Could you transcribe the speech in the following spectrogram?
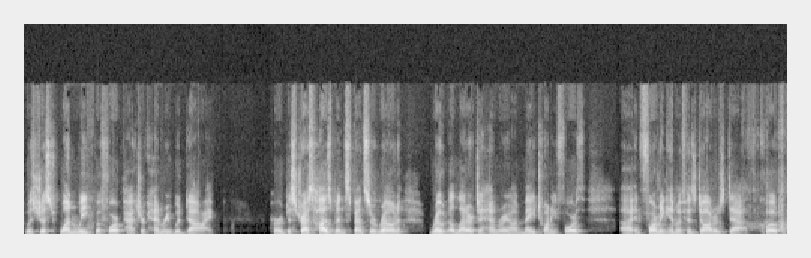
was just one week before Patrick Henry would die. Her distressed husband, Spencer Roane, wrote a letter to Henry on May 24th, uh, informing him of his daughter's death. Quote,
